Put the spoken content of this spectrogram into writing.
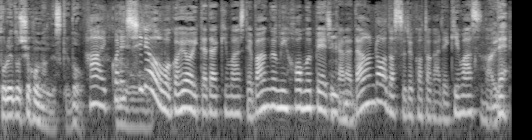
トレード手法なんですけど。はい。これ資料をご用意いただきまして、番組ホームページからダウンロードすることができますので、うんはい、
